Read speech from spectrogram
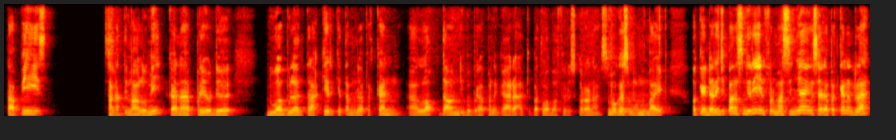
Tapi sangat dimaklumi karena periode dua bulan terakhir kita mendapatkan uh, lockdown di beberapa negara akibat wabah virus corona. Semoga semua membaik. Oke, dari Jepang sendiri informasinya yang saya dapatkan adalah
